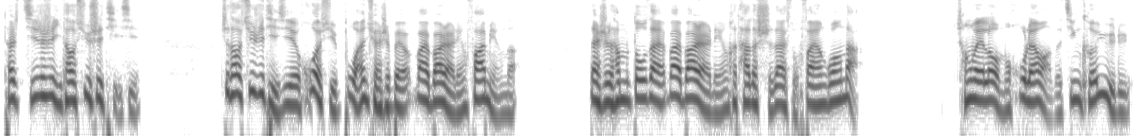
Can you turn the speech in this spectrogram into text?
它其实是一套叙事体系。这套叙事体系或许不完全是被 Web 2.0发明的，但是他们都在 Web 2.0和它的时代所发扬光大，成为了我们互联网的金科玉律。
